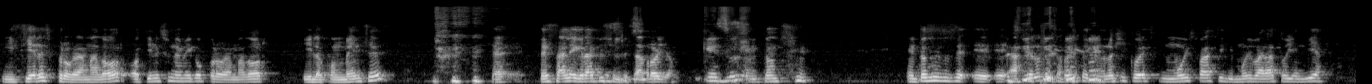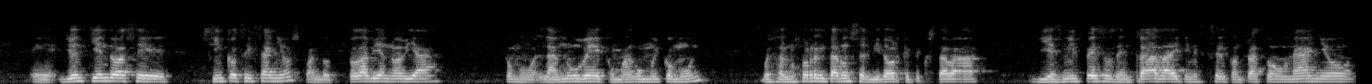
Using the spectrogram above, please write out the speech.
Y si eres programador o tienes un amigo programador y lo convences, te, sale gratis el desarrollo. Entonces, entonces eh, eh, hacer un desarrollo tecnológico es muy fácil y muy barato hoy en día. Eh, yo entiendo hace cinco o seis años, cuando todavía no había como la nube como algo muy común, pues a lo mejor rentar un servidor que te costaba 10 mil pesos de entrada y tenías que hacer el contrato a un año,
